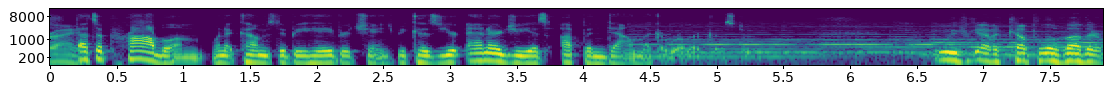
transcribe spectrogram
Right. That's a problem when it comes to behavior change because your energy is up and down like a roller coaster. we've got a couple of other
